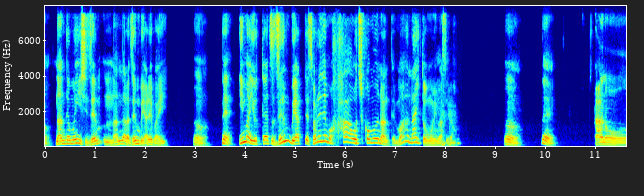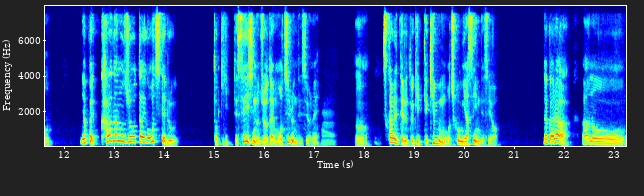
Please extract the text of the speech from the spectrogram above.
ん、何でもいいし全、うん、何なら全部やればいい。うんね、今言ったやつ全部やってそれでもはあ落ち込むなんてまあないと思いますよ。うんねあのーやっぱり体の状態が落ちてる時って精神の状態も落ちるんですよね。うんうん、疲れてる時って気分も落ち込みやすいんですよ。だから、あのー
